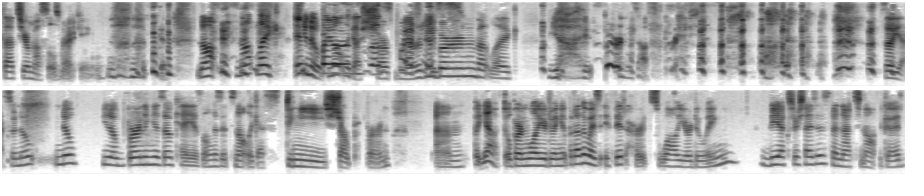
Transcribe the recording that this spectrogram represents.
that's your muscles Right. working. that's good. Not not like you know, not like a sharp nervy burn, but like yeah, it burns us precious. so yeah, so no no you know, burning is okay as long as it's not like a stingy sharp burn. Um, but yeah, don't burn while you're doing it. But otherwise, if it hurts while you're doing the exercises, then that's not good.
